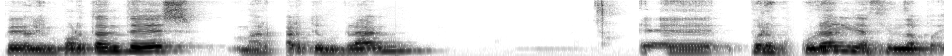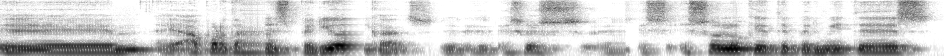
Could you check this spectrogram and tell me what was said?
Pero lo importante es marcarte un plan, eh, procurar ir haciendo eh, aportaciones periódicas. Eso, es, eso lo que te permite es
